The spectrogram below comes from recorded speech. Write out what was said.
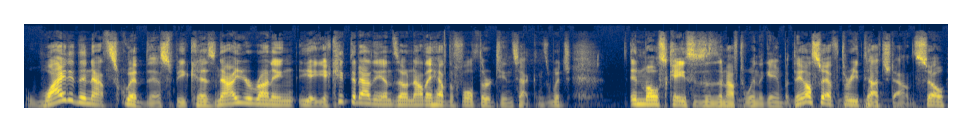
why did they not squib this? Because now you're running, you, you kicked it out of the end zone. Now they have the full 13 seconds, which in most cases is enough to win the game. But they also have three touchdowns, so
